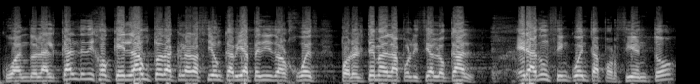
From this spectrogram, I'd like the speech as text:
Cuando el alcalde dijo que el auto de aclaración que había pedido al juez por el tema de la policía local era de un 50%,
